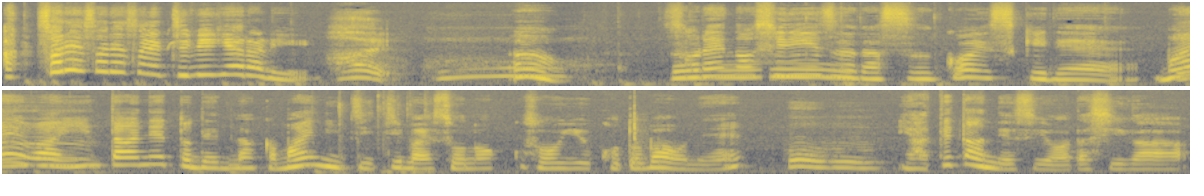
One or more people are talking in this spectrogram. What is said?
それそれそれちびギャラリはい。ーうんそれのシリーズがすごい好きで前はインターネットでなんか毎日一枚そのそういう言葉をねうんうん。やってたんですよ私が。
